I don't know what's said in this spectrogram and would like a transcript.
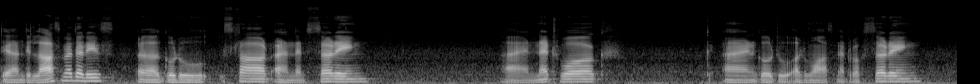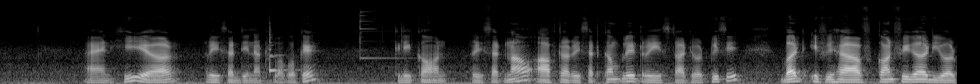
then the last method is uh, go to start and then setting and network and go to advanced network setting. And here reset the network okay? Click on reset now. After reset complete restart your pc but if you have configured your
